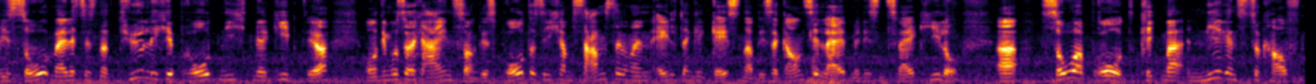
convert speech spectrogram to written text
wieso? Weil es das natürliche Brot nicht mehr gibt. Ja? Und ich muss euch eins sagen, das Brot, das ich am Samstag bei meinen Eltern gegessen habe, dieser ganze Leib mit diesen zwei Kilo, äh, so ein Brot kriegt man nirgends zu kaufen,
